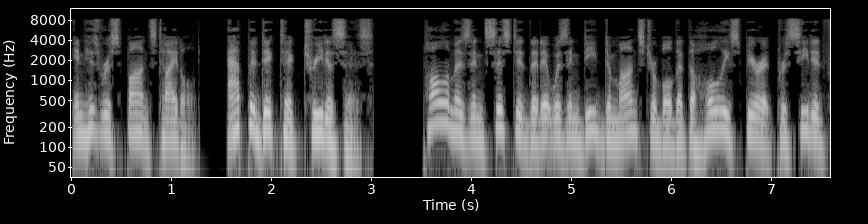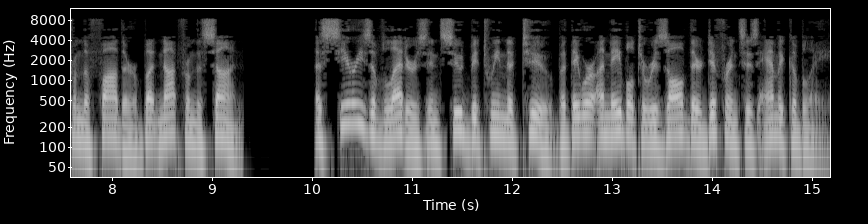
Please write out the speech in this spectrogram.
In his response titled, Apodictic Treatises, Palamas insisted that it was indeed demonstrable that the Holy Spirit proceeded from the Father but not from the Son. A series of letters ensued between the two but they were unable to resolve their differences amicably.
